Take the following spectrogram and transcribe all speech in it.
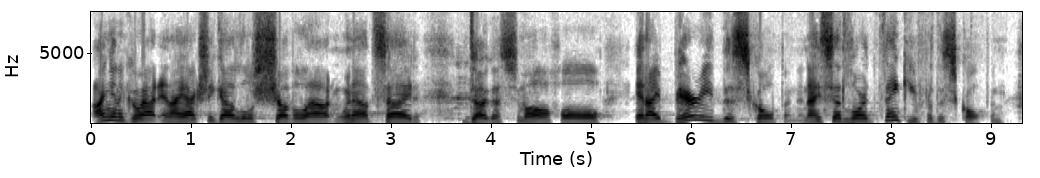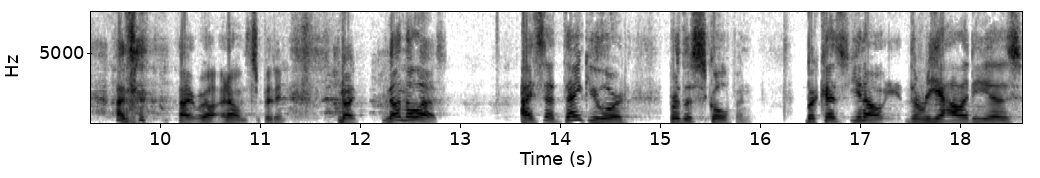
I'm going to go out, and I actually got a little shovel out and went outside, dug a small hole, and I buried the sculpin. And I said, Lord, thank you for the sculpin. I, said, I, well, I'm spitting. But nonetheless, I said, Thank you, Lord, for the sculpin. Because, you know, the reality is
